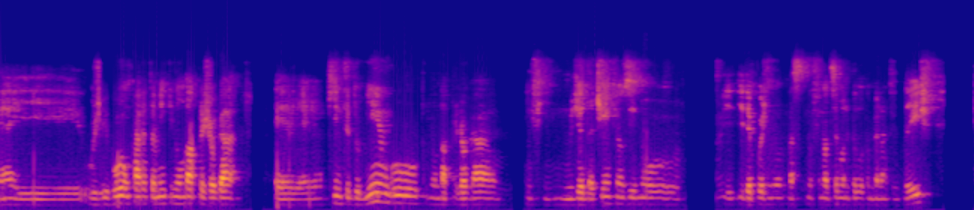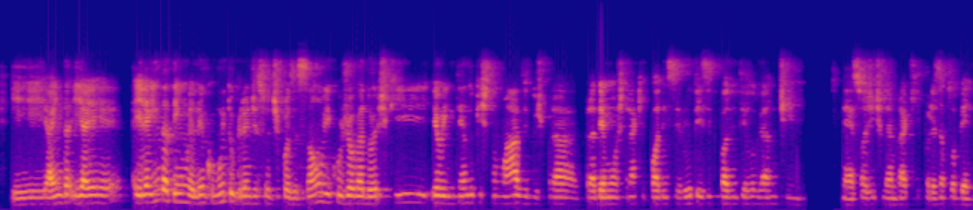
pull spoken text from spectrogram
Né? E o Giroud é um cara também que não dá para jogar é, quinta e domingo, que não dá para jogar, enfim, no dia da Champions e, no, e, e depois no, no, final de semana pelo Campeonato Inglês. E, ainda, e aí, ele ainda tem um elenco muito grande à sua disposição e com jogadores que eu entendo que estão ávidos para demonstrar que podem ser úteis e que podem ter lugar no time. É só a gente lembrar que, por exemplo, o Ben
